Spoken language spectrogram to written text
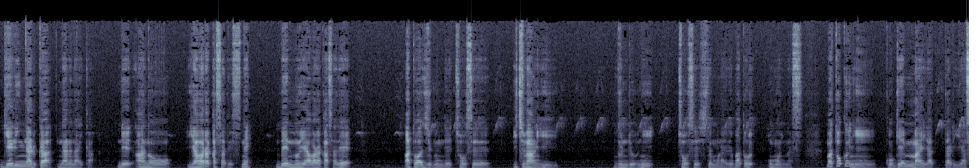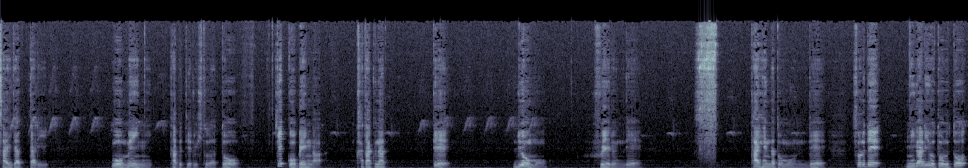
下痢になるかならないか。で、あの、柔らかさですね。便の柔らかさで、あとは自分で調整、一番いい分量に調整してもらえればと思います。まあ、特にこう玄米だったり野菜だったりをメインに食べてる人だと結構便が硬くなって量も増えるんで大変だと思うんでそれでにがりを取ると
